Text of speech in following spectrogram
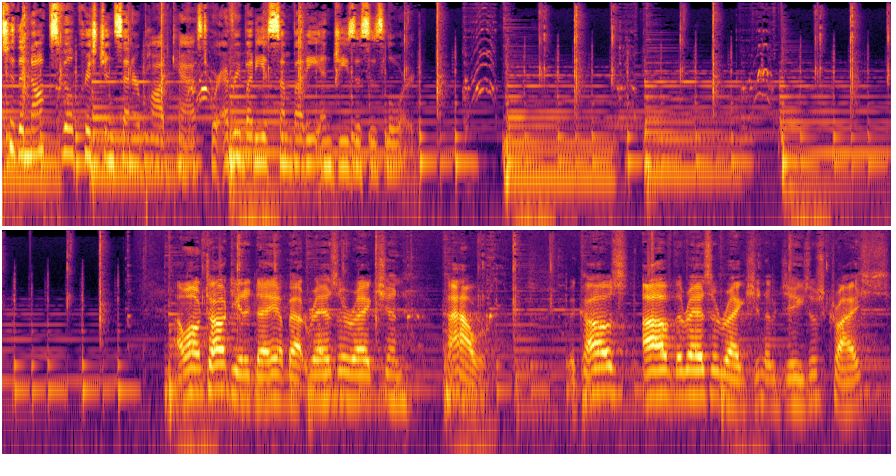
to the Knoxville Christian Center podcast, where everybody is somebody and Jesus is Lord. I want to talk to you today about resurrection power. Because of the resurrection of Jesus Christ,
